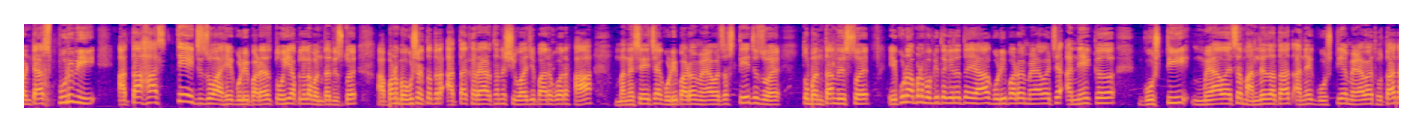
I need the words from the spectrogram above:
पण त्याचपूर्वी आता हा स्टेज जो आहे गुढीपाडव्याचा तोही आपल्याला बनता दिसतोय. आपण बघू शकता तर आता खऱ्या अर्थानं शिवाजी पार्कवर हा मनसेच्या गुढीपाडवा मेळाव्याचा स्टेज जो आहे तो बनताना दिसतोय. एकूण आपण बघितलं गेलं तर या गुढीपाडवा मेळाव्याच्या अनेक गोष्टी मेळाव्याचं मानल्या जातात अनेक गोष्टी या मेळाव्यात होतात.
